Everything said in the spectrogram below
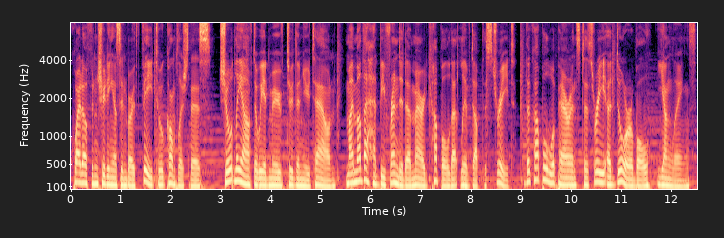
quite often shooting us in both feet to accomplish this. Shortly after we had moved to the new town, my mother had befriended a married couple that lived up the street. The couple were parents to three adorable younglings,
